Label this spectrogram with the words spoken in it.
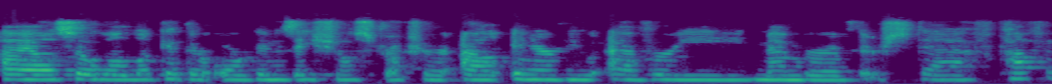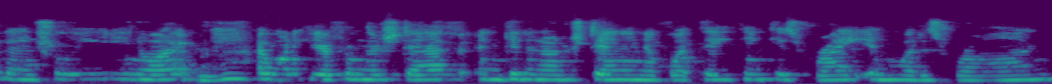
I also will look at their organizational structure. I'll interview every member of their staff confidentially. You know, I, mm-hmm. I want to hear from their staff and get an understanding of what they think is right and what is wrong.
